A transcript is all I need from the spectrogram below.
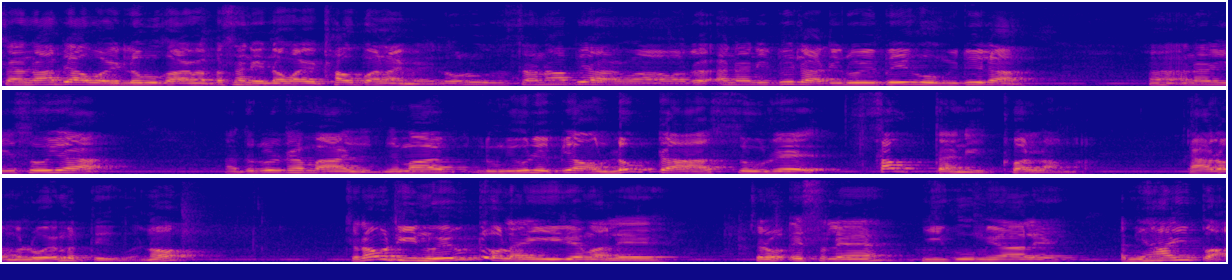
ဆန္ဒပြပွဲတွေလုပ်ဖို့ကလည်းပတ်စံတွေနောက်ပိုင်းထောက်ပံ့လိုက်မယ်လုံးလုံးဆန္ဒပြမှာ NLD တွေ့တာဒီလိုပေးကုန်ပြီတွေ့လားဟမ် NLD ဆိုရအဲသူတို့ထက်မှမြန်မာလူမျိုးတွေပြောင်းလုတ်တာဆိုတဲ့စောက်တန်တွေထွက်လာမှာဒါတော့မလွယ်မသေးဘူးပေါ့နော်ကျွန်တော်ဒီຫນွေဥတော်လိုင်းရေးထဲမှာလဲကျွန်တော်အစ္စလမ်ညီကိုများလဲအများကြီးပါ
